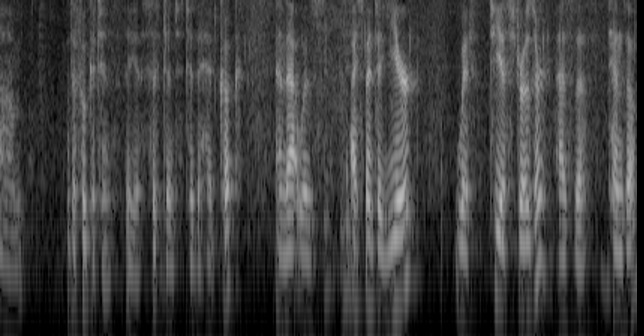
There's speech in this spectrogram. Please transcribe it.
um, the fukaten, the assistant to the head cook." And that was I spent a year with Tia Strozer as the tenzo,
